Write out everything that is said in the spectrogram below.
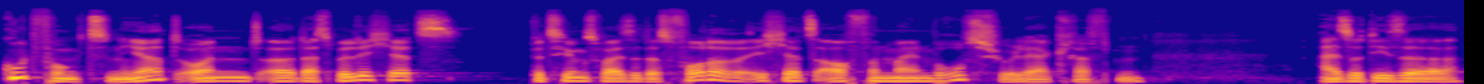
gut funktioniert und äh, das will ich jetzt, beziehungsweise das fordere ich jetzt auch von meinen Berufsschullehrkräften. Also diese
